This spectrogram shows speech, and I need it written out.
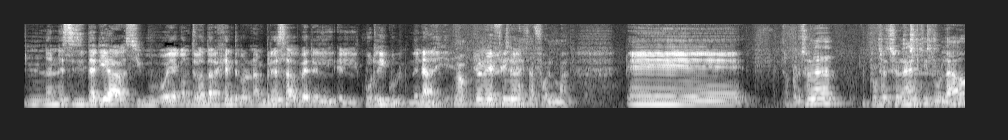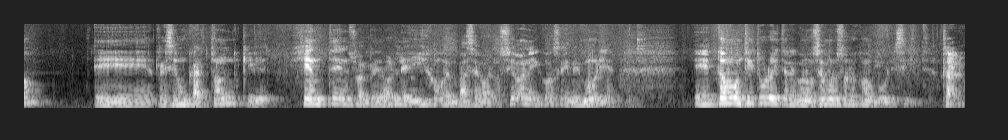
no necesitaría, si voy a contratar gente para una empresa, ver el, el currículum de nadie. No, yo lo defino de esta forma. Eh, la persona, el profesional titulado eh, recibe un cartón que gente en su alrededor le dijo en base a evaluaciones y cosas y memoria. eh, toma un título y te reconocemos nosotros como publicista. Claro.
